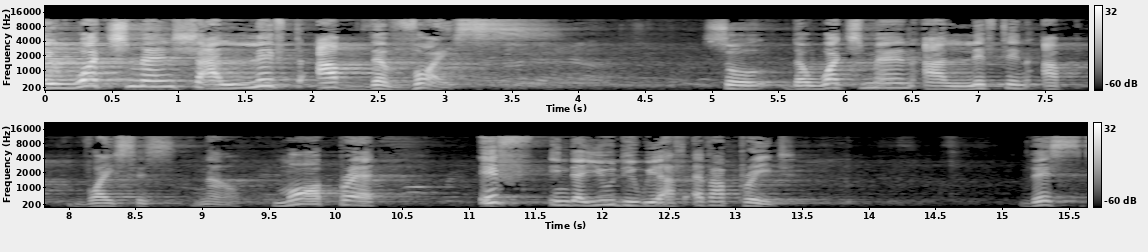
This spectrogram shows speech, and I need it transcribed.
Thy watchmen shall lift up the voice. So the watchmen are lifting up voices now. More prayer. If in the UD we have ever prayed, this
